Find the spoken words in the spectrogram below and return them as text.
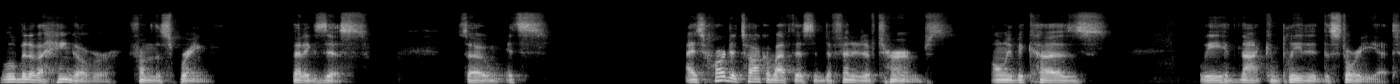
little bit of a hangover from the spring that exists. So it's it's hard to talk about this in definitive terms, only because we have not completed the story yet.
